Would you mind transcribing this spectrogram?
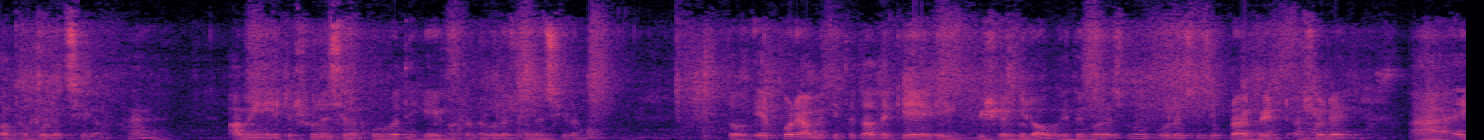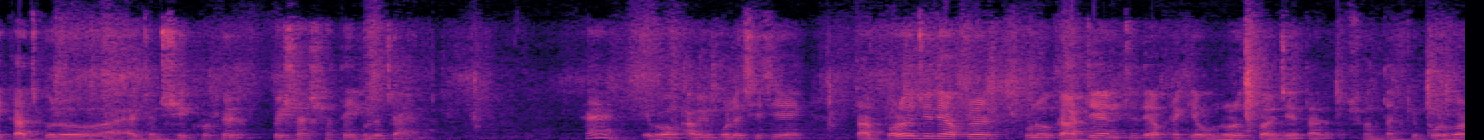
কথা বলেছিলাম হ্যাঁ? আমি এটা শুনেছিলাম, পূর্ব থেকে এই ঘটনাগুলো শুনেছিলাম। তো এরপরে আমি কিন্তু তাদেরকে এই বিষয়গুলো অবহিত করেছি এবং বলেছি যে প্রাইভেট আসলে এই কাজগুলো একজন শিক্ষকের পেশার সাথে এগুলো যায় না। হ্যাঁ? এবং আমি বলেছি যে তারপরেও যদি আপনার কোনো গার্জিয়ান যদি আপনাকে অনুরোধ করে যে তার সন্তানকে পড়বা-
